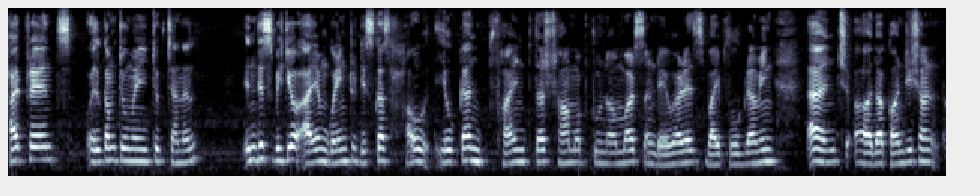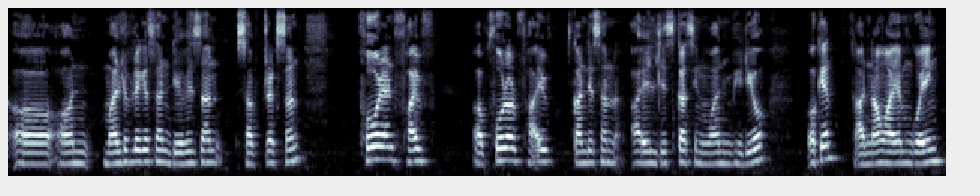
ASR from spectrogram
Hi friends, welcome to my YouTube channel. In this video I am going to discuss how you can find the sum of two numbers and average by programming and uh, the condition uh, on multiplication, division, subtraction. 4 and 5, uh, 4 or 5 condition I will discuss in one video. Okay, and now I am going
